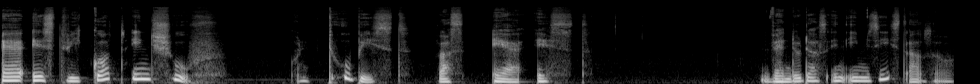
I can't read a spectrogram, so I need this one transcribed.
Er ist wie Gott ihn schuf, und du bist, was er ist. Wenn du das in ihm siehst also,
